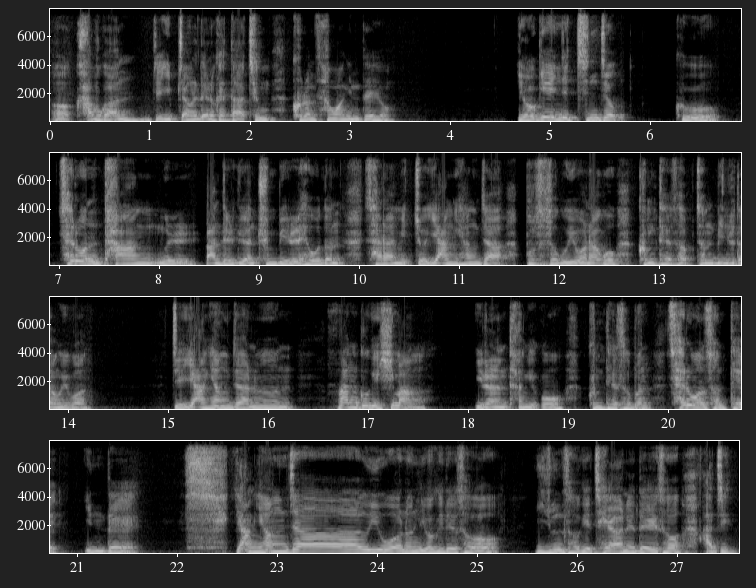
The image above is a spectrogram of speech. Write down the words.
어, 가부간 입장을 내놓겠다. 지금 그런 상황인데요. 여기에 이제 진적 그 새로운 당을 만들기 위한 준비를 해오던 사람 있죠. 양향자 부수석 의원하고 금태섭 전 민주당 의원. 이제 양향자는 한국의 희망이라는 당이고 금태섭은 새로운 선택인데 양향자 의원은 여기 대해서 이준석의 제안에 대해서 아직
